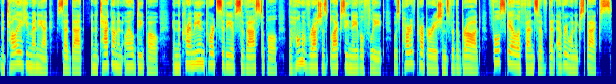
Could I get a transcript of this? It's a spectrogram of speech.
Natalia Humeniuk, said that an attack on an oil depot in the Crimean port city of Sevastopol, the home of Russia's Black Sea Naval Fleet, was part of preparations for the broad, full scale offensive that everyone expects.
